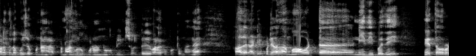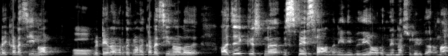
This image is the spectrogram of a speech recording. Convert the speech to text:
காலத்துல பூஜை பண்ணாங்க. இப்ப நாங்களும் பண்ணணும் அப்படின்னு சொல்லிட்டு வழக்கு போட்டிருந்தாங்க. அதன் அடிப்படையில தான் மாவட்ட நீதிபதி நேத்து அவருடைய கடைசி நாள். ஓ. ரிட்டையர் ஆகிறதுக்கான கடைசி நாள் அஜய் கிருஷ்ண விஸ்வேசா அந்த நீதிபதி அவர் வந்து என்ன சொல்லியிருக்காருன்னா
